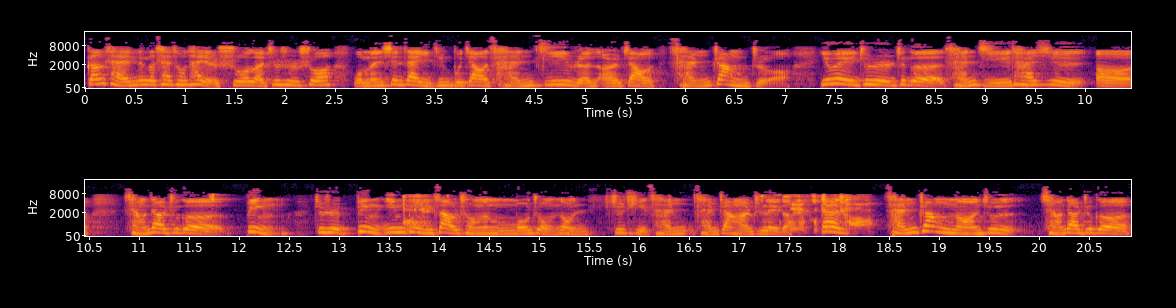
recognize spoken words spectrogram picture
刚才那个蔡聪他也说了，就是说我们现在已经不叫残疾人，而叫残障者，因为就是这个残疾，它是呃强调这个病，就是病因病造成了某种那种肢体残残障啊之类的，但残障呢就强调这个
